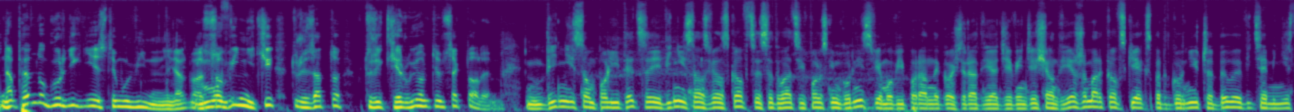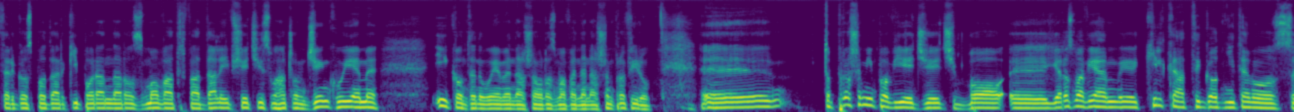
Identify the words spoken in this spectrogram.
na pewno górnik nie jest temu winny, natomiast są winni ci, którzy za to, którzy kierują tym sektorem. Winni są politycy, winni są związkowcy sytuacji w polskim górnictwie, mówi poranny gość Radia 90. Jerzy Markowski, ekspert górniczy, były wiceminister gospodarki. Poranna rozmowa trwa dalej w sieci. Słuchaczom dziękujemy i kontynuujemy naszą rozmowę na naszym profilu. Yy, To proszę mi powiedzieć, bo yy, ja rozmawiałem yy, kilka tygodni temu z...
